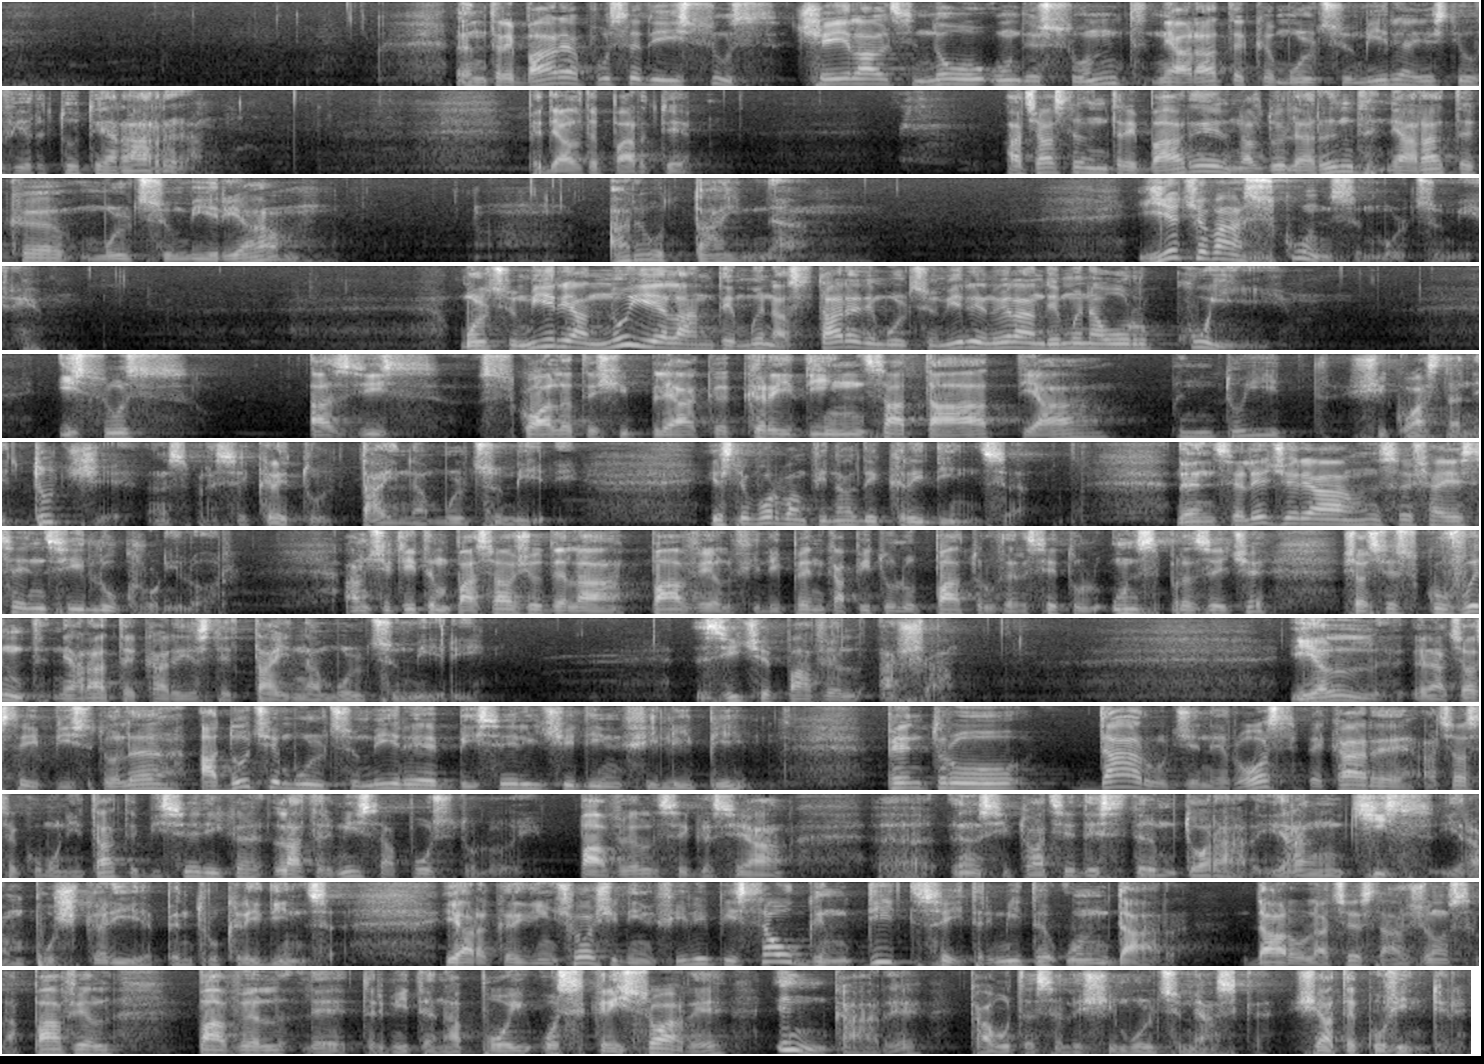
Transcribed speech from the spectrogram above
Întrebarea pusă de Isus, ceilalți nouă unde sunt, ne arată că mulțumirea este o virtute rară. Pe de altă parte, această întrebare, în al doilea rând, ne arată că mulțumirea are o taină. E ceva ascuns în mulțumire. Mulțumirea nu e la îndemâna, starea de mulțumire nu e la îndemâna oricui. Iisus a zis, scoală-te și pleacă, credința ta te-a mântuit. Și cu asta ne duce înspre secretul, taina mulțumirii. Este vorba în final de credință, de înțelegerea însă și a esenției lucrurilor. Am citit în pasajul de la Pavel, Filipeni, capitolul 4, versetul 11, și acest cuvânt ne arată care este taina mulțumirii. Zice Pavel așa. El, în această epistolă, aduce mulțumire bisericii din Filipii pentru darul generos pe care această comunitate, biserică, l-a trimis apostolului. Pavel se găsea uh, în situație de strâmtorare, era închis, era în pușcărie pentru credință. Iar credincioșii din Filipii s-au gândit să-i trimită un dar. Darul acesta a ajuns la Pavel, Pavel le trimite înapoi o scrisoare în care caută să le și mulțumească. Și iată cuvintele.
